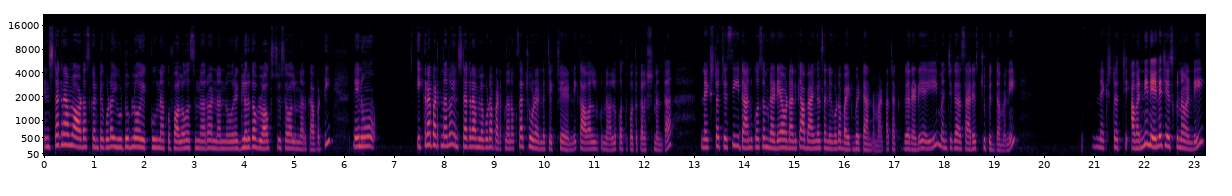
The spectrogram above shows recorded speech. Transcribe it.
ఇన్స్టాగ్రామ్లో ఆర్డర్స్ కంటే కూడా యూట్యూబ్లో ఎక్కువ నాకు ఫాలోవర్స్ ఉన్నారు అండ్ నన్ను రెగ్యులర్గా వ్లాగ్స్ చూసేవాళ్ళు ఉన్నారు కాబట్టి నేను ఇక్కడ పెడుతున్నాను ఇన్స్టాగ్రామ్లో కూడా పెడుతున్నాను. ఒకసారి చూడండి చెక్ చేయండి. కావాలనుకున్న వాళ్ళు కొత్త కొత్త కలెక్షన్ అంతా. నెక్స్ట్ వచ్చేసి దానికోసం రెడీ అవ్వడానికి ఆ బ్యాంగిల్స్ అన్నీ కూడా బయట పెట్టాను అన్నమాట. చక్కగా రెడీ అయ్యి మంచిగా శారీస్ చూపిద్దామని. నెక్స్ట్ వచ్చి అవన్నీ నేనే చేసుకున్నామండి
